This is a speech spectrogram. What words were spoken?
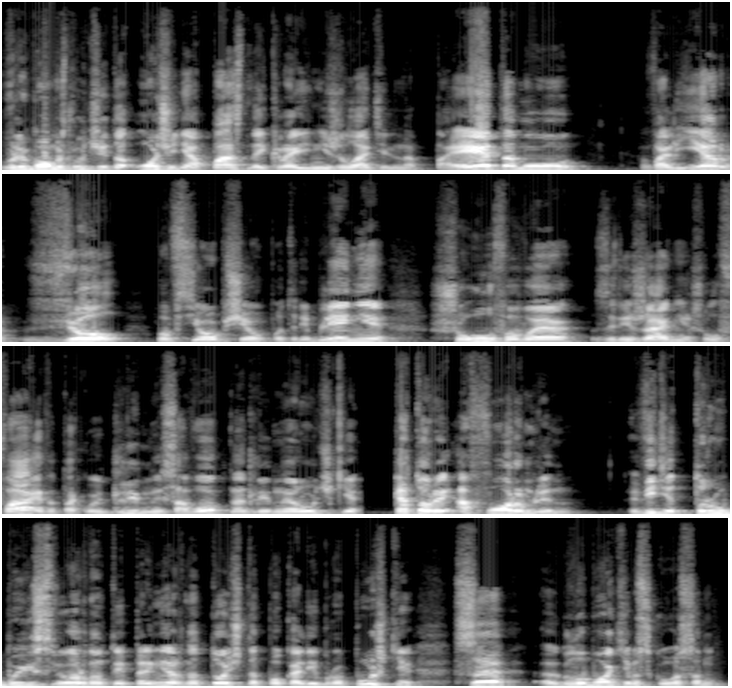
В любом случае это очень опасно и крайне нежелательно. Поэтому Вольер ввел во всеобщее употребление шулфовое заряжание. Шулфа – это такой длинный совок на длинной ручке, который оформлен в виде трубы, свернутой примерно точно по калибру пушки с глубоким скосом.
